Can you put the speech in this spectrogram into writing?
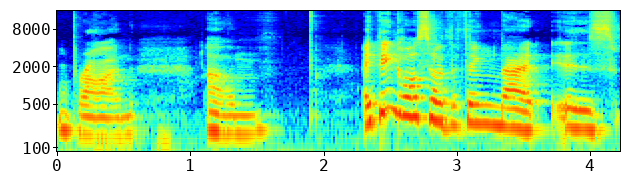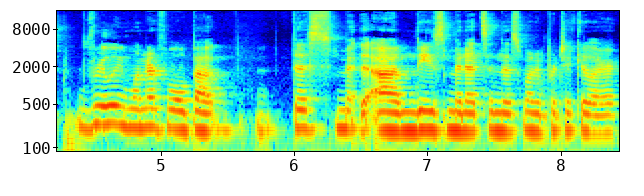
bron. Um i think also the thing that is really wonderful about this um these minutes and this one in particular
